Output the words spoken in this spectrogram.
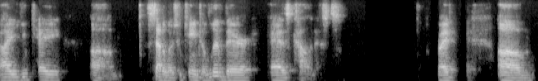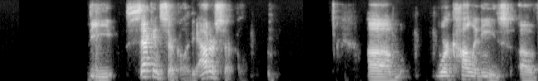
by UK um, settlers who came to live there as colonists, right? Um, the second circle, or the outer circle, um, were colonies of,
